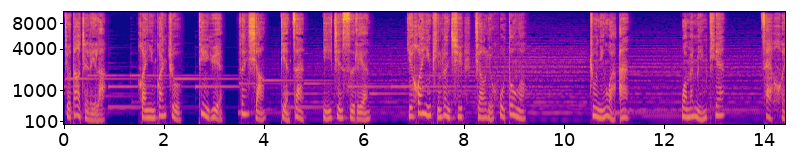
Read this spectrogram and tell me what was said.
就到这里了。欢迎关注、订阅、分享、点赞，一键四连，也欢迎评论区交流互动哦。祝您晚安，我们明天再会。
